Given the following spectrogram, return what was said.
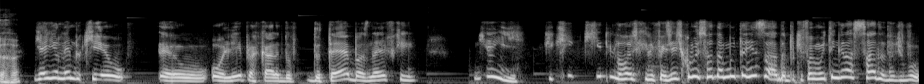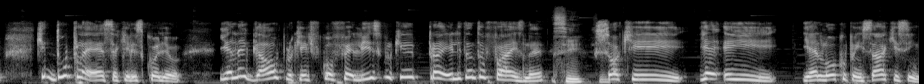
Aham. E aí eu lembro que eu, eu olhei pra cara do, do Tebas, né? E fiquei. E aí? Que, que, que lógica ele fez? A gente começou a dar muita risada, porque foi muito engraçado. né? Tipo, que dupla é essa que ele escolheu? E é legal, porque a gente ficou feliz, porque pra ele tanto faz, né? Sim. sim. Só que. E é, e- e é louco pensar que, assim,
